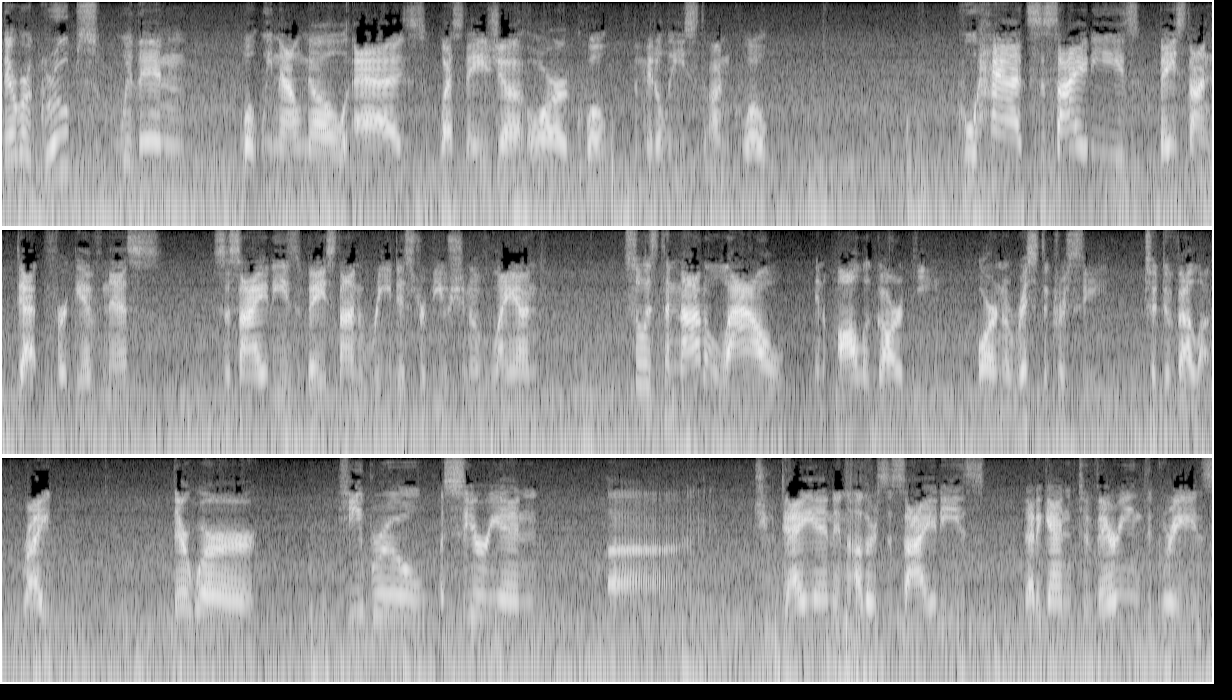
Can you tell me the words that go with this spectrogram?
there were groups within what we now know as West Asia or, quote, the Middle East, unquote, who had societies based on debt forgiveness, societies based on redistribution of land, so as to not allow an oligarchy or an aristocracy to develop, right? There were Hebrew, Assyrian, uh, Judean, and other societies that, again, to varying degrees,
